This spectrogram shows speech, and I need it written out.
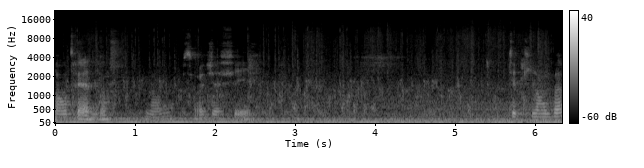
pas rentrer là-dedans Non, ça aurait déjà fait. Peut-être là en bas.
